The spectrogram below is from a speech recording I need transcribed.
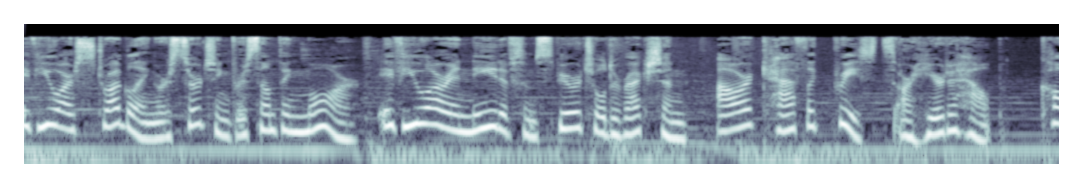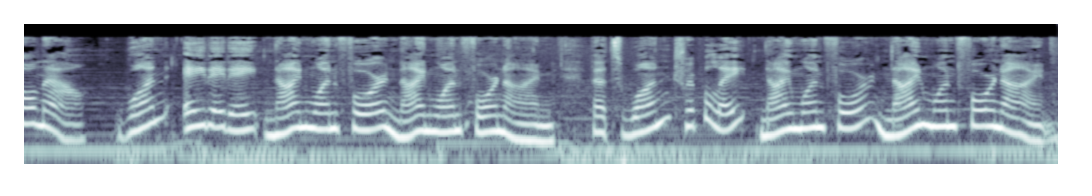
If you are struggling or searching for something more, if you are in need of some spiritual direction, our Catholic priests are here to help. Call now 1 888 914 9149. That's 1 888 914 9149.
